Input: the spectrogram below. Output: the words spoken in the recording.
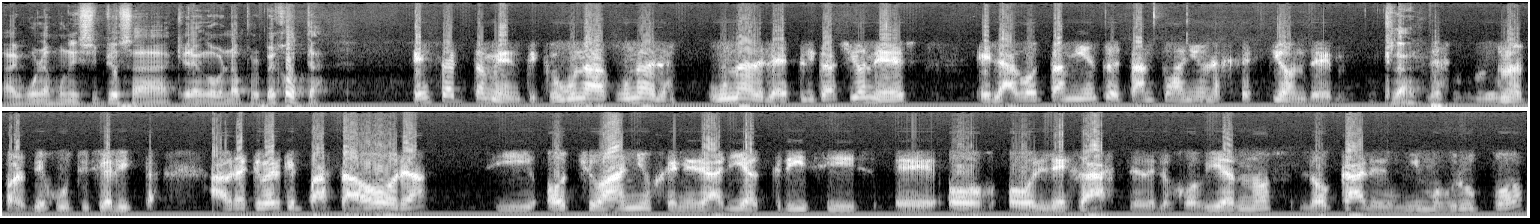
algunos municipios a que eran gobernados por PJ. Exactamente, que una, una, de las, una de las explicaciones es el agotamiento de tantos años en la gestión de, claro. de gobierno del Partido Justicialista. Habrá que ver qué pasa ahora, si ocho años generaría crisis eh, o, o, desgaste de los gobiernos locales de un mismo grupo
